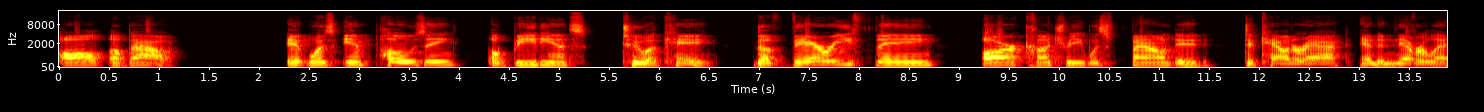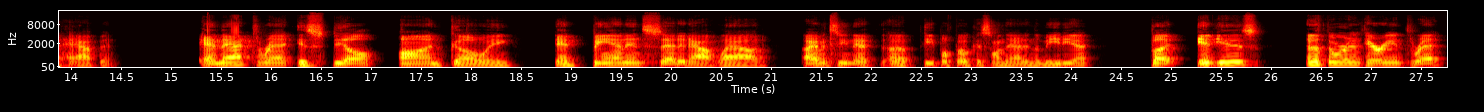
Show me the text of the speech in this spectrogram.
all about. It was imposing obedience to a king. The very thing our country was founded to counteract and to never let happen. And that threat is still ongoing. And Bannon said it out loud. I haven't seen that uh, people focus on that in the media, but it is an authoritarian threat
